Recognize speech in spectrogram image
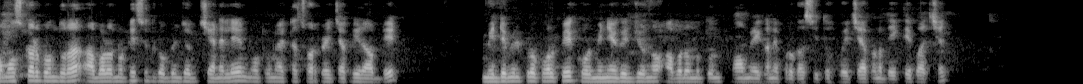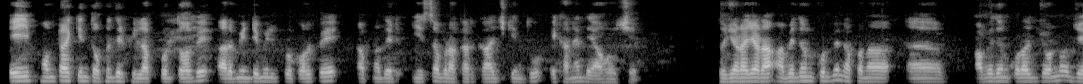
নমস্কার বন্ধুরা, আবারও নোটিস উইথ গভর্নমেন্ট জব চ্যানেলে নতুন একটা সরকারি চাকরির আপডেট মিড ডে মিল প্রকল্পে কর্মী নিয়োগের জন্য আবারও নতুন ফর্ম এখানে প্রকাশিত হয়েছে, আপনারা দেখতে পাচ্ছেন। এই ফর্মটা কিন্তু আপনাদের ফিল করতে হবে, আর মিড ডে মিল প্রকল্পে আপনাদের হিসাব রাখার কাজ কিন্তু এখানে দেওয়া হয়েছে। তো যারা যারা আবেদন করবেন, আপনারা আবেদন করার জন্য যে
